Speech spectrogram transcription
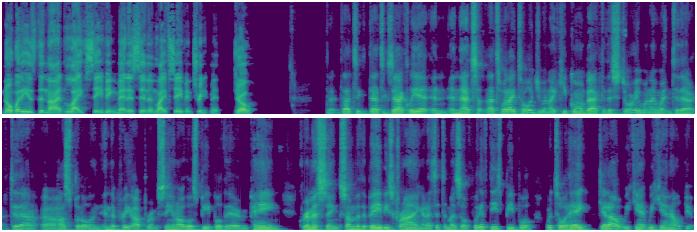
Nobody is denied life saving medicine and life saving treatment. Joe? That's that's exactly it, and and that's that's what I told you. And I keep going back to this story when I went into that to that uh, hospital in, in the pre-op room, seeing all those people there in pain, grimacing, some of the babies crying, and I said to myself, "What if these people were told, hey, get out, we can't we can't help you?"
